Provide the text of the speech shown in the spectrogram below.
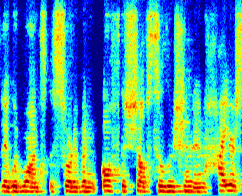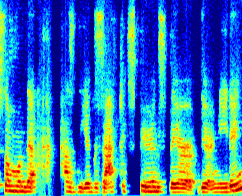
they would want a sort of an off-the-shelf solution and hire someone that has the exact experience they're they're needing.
